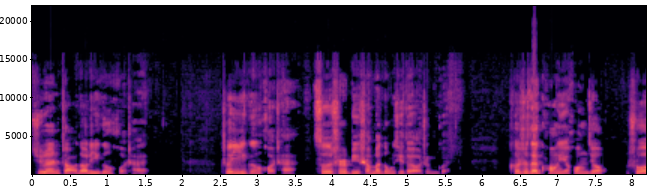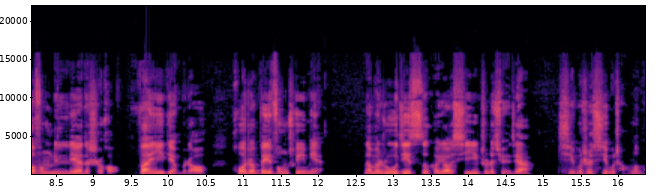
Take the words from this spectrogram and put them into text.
居然找到了一根火柴。这一根火柴，此时比什么东西都要珍贵。可是，在旷野荒郊、朔风凛冽的时候，万一点不着，或者被风吹灭，那么如饥似渴要吸一支的雪茄，岂不是吸不成了吗？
